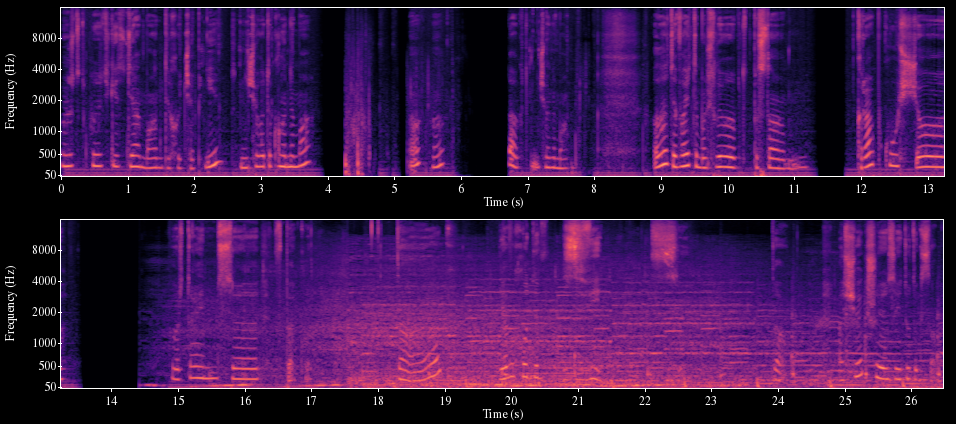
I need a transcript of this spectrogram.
Може тут будуть якісь діаманти хоча б ні? Тут нічого такого нема? А? А? Так, тут нічого нема. Але давайте, можливо, тут поставимо крапку, що повертаємося в пекло. Так. Я виходив звідси. Так. А що якщо я зайду так само?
